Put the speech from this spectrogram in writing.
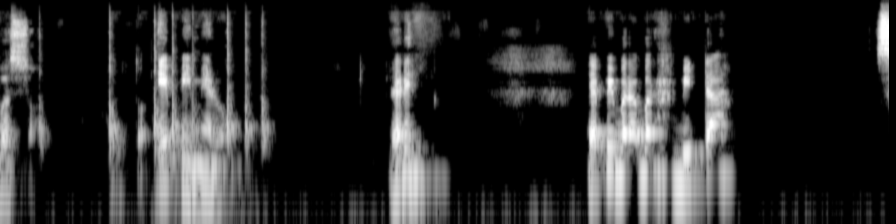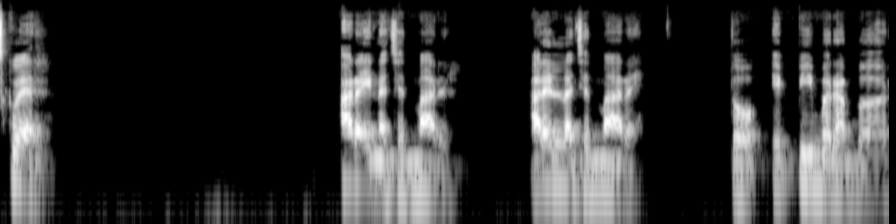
બસો. તો એપી મેળવો. રેડી એપી બરાબર બીટા સ્ક્વેર. આરઆઈ ના છેદમાં આરએલ આરએલ ના છેદમાં આરઆઈ તો એપી બરાબર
